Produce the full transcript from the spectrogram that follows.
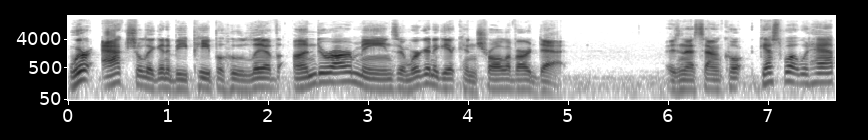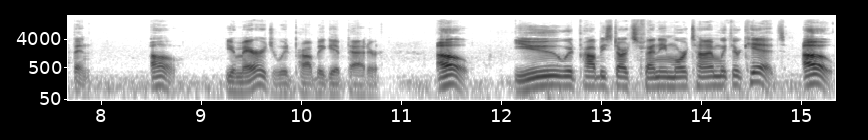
We're actually going to be people who live under our means and we're going to get control of our debt. Doesn't that sound cool? Guess what would happen? Oh, your marriage would probably get better. Oh, you would probably start spending more time with your kids. Oh,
